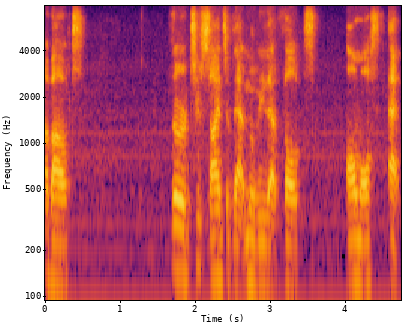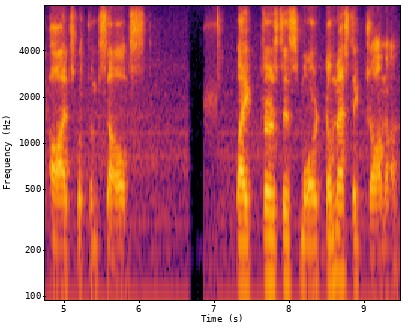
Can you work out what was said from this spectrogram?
about there were two sides of that movie that felt almost at odds with themselves. Like there's this more domestic drama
